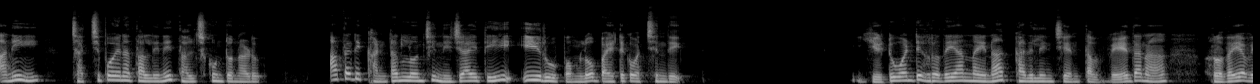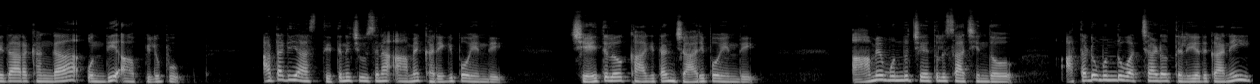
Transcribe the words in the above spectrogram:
అని చచ్చిపోయిన తల్లిని తలుచుకుంటున్నాడు. అతడి కంఠంలోంచి నిజాయితీ ఈ రూపంలో బయటకు వచ్చింది. ఎటువంటి హృదయాన్నైనా కదిలించేంత వేదన హృదయ విదారకంగా ఉంది ఆ పిలుపు. అతడి ఆ స్థితిని చూసిన ఆమె కరిగిపోయింది. చేతిలో కాగితం జారిపోయింది. ఆమె ముందు చేతులు సాచిందో అతడు ముందు వచ్చాడో తెలియదు కానీ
